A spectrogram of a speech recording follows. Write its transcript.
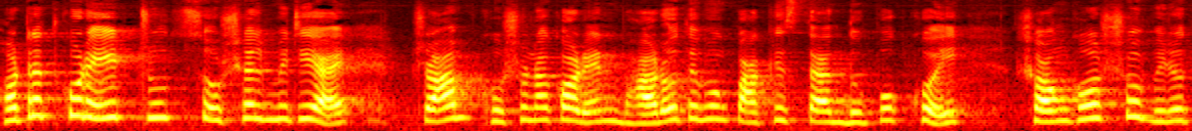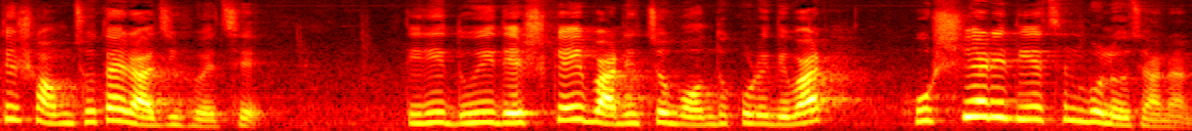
হঠাৎ করে ট্রুথ সোশ্যাল মিডিয়ায় ট্রাম্প ঘোষণা করেন, ভারত এবং পাকিস্তান দুপক্ষই সংঘর্ষ বিরতি সমঝোতায় রাজি হয়েছে। তিনি দুই দেশকেই বাণিজ্য বন্ধ করে দেওয়ার হুঁশিয়ারি দিয়েছেন বলেও জানান।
